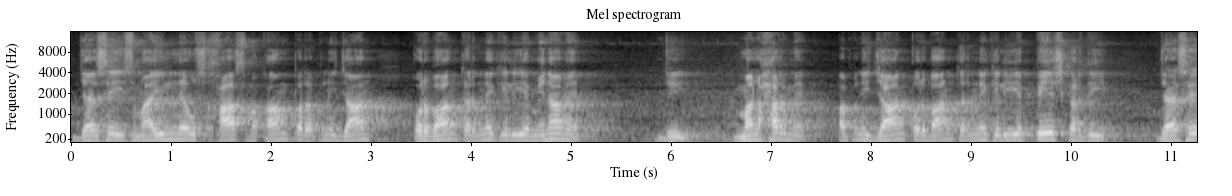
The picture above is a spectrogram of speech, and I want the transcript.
جیسے اسماعیل نے اس خاص مقام پر اپنی جان قربان کرنے کے لیے مینا میں جی منہر میں اپنی جان قربان کرنے کے لیے پیش کر دی۔ جیسے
